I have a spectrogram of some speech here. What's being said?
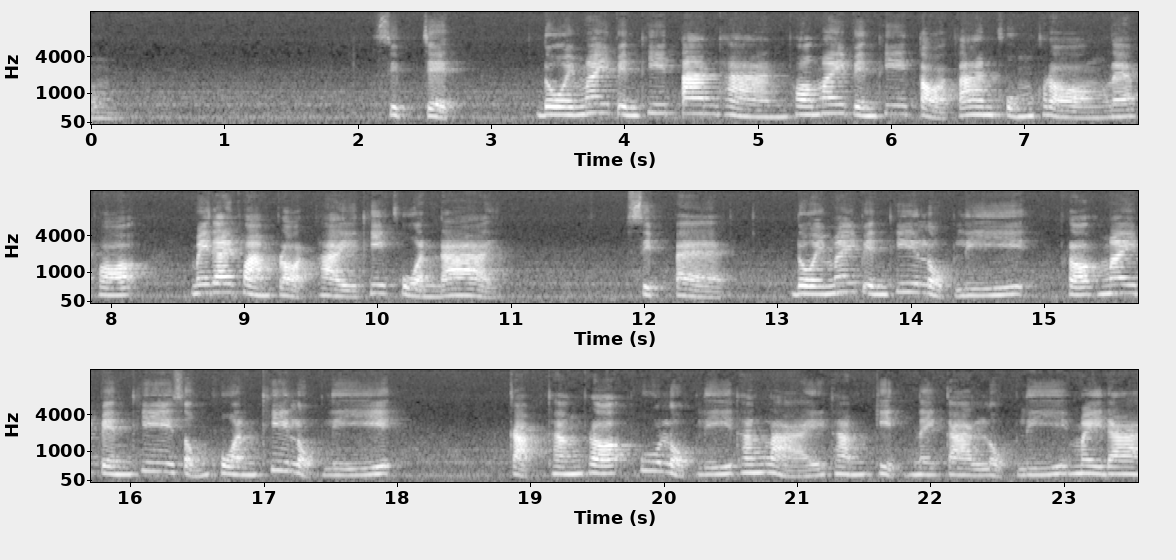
ง 17. โดยไม่เป็นที่ต้านทาน เพราะไม่เป็นที่ต่อต้านคุ้มครอง และเพราะไม่ได้ความปลอดภัยที่ควรได้ 18. โดยไม่เป็นที่หลบลี้ เพราะไม่เป็นที่สมควรที่หลบลี้ กับทั้งเพราะผู้หลบลี้ทั้งหลายทำกิจในการหลบลี้ไม่ได้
